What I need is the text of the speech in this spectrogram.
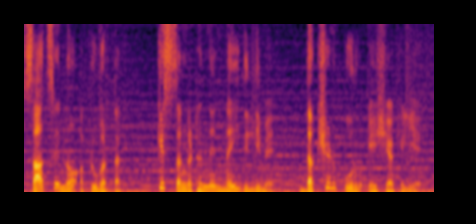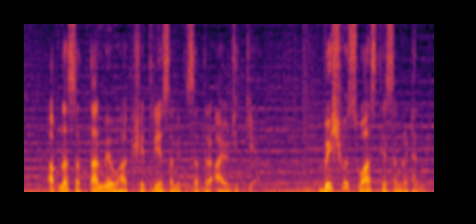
सात से नौ अक्टूबर तक किस संगठन ने नई दिल्ली में दक्षिण पूर्व एशिया के लिए अपना सत्तानवे क्षेत्रीय समिति सत्र आयोजित किया। विश्व स्वास्थ्य संगठन ने।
